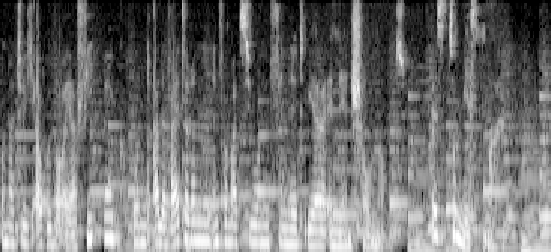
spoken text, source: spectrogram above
und natürlich auch über euer Feedback. Und alle weiteren Informationen findet ihr in den Show Notes. Bis zum nächsten Mal.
